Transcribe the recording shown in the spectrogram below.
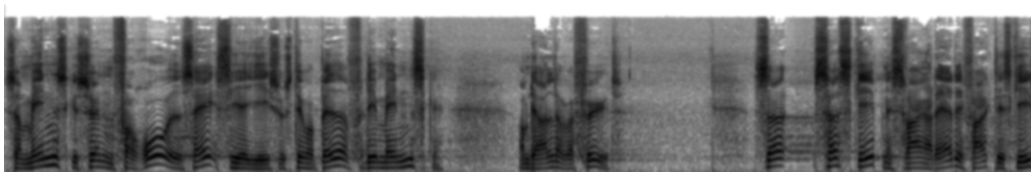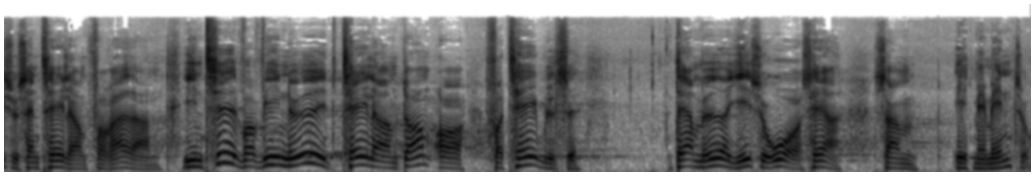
som menneskesønnen forrådes af, siger Jesus. Det var bedre for det menneske, om det aldrig var født. Så, så skæbnesvangert er det faktisk, Jesus han taler om forræderen. I en tid, hvor vi nødigt taler om dom og fortabelse, der møder Jesu ord os her som et memento.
